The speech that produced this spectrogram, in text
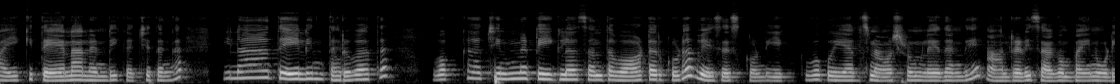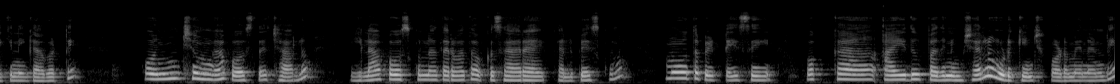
పైకి తేలాలండి ఖచ్చితంగా. ఇలా తేలిన తర్వాత ఒక్క చిన్న టీ గ్లాస్ అంత వాటర్ కూడా వేసేసుకోండి. ఎక్కువ పోయాల్సిన అవసరం లేదండి. ఆల్రెడీ సగం పైన ఉడికినాయి కాబట్టి కొంచెంగా పోస్తే చాలు. ఇలా పోసుకున్న తర్వాత ఒకసారి కలిపేసుకుని మూత పెట్టేసి ఒక్క ఐదు పది నిమిషాలు ఉడికించుకోవడమేనండి.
